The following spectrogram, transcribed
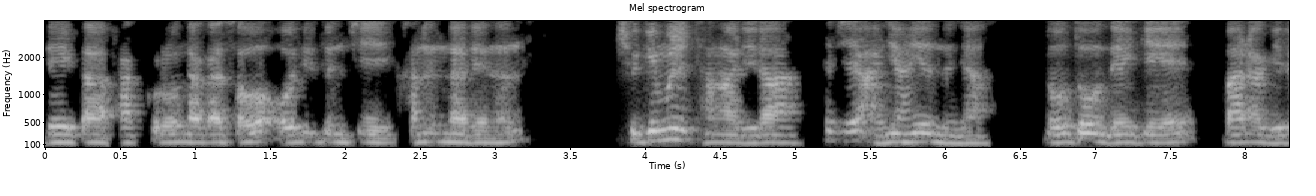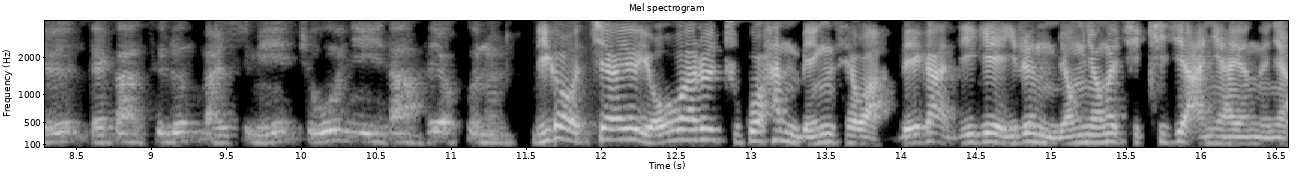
내가 밖으로 나가서 어디든지 가는 날에는 죽임을 당하리라 하지 아니하였느냐. 너도 내게 말하기를 내가 들은 말씀이 좋으니이다 하였거늘. 네가 어찌하여 여호와를 두고 한 맹세와 내가 네게 이른 명령을 지키지 아니하였느냐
